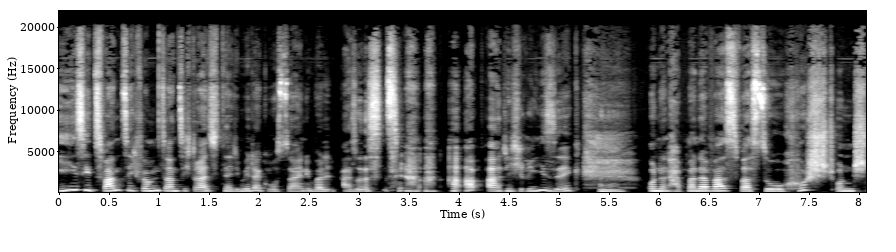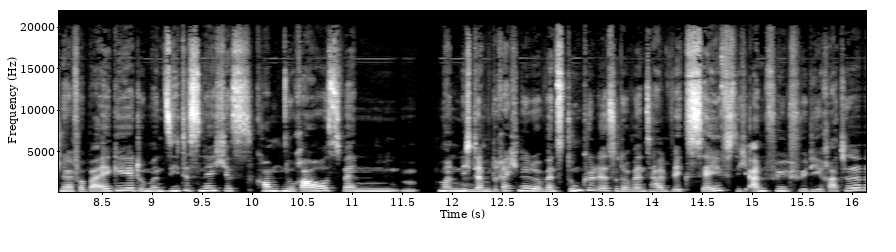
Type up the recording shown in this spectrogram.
easy 20, 25, 30 Zentimeter groß sein. Also das ist ja abartig riesig. Mhm. Und dann hat man da was, was so huscht und schnell vorbeigeht und man sieht es nicht. Es kommt nur raus, wenn man nicht Mhm. damit rechnet oder wenn es dunkel ist oder wenn es Mhm. halbwegs safe sich anfühlt für die Ratte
